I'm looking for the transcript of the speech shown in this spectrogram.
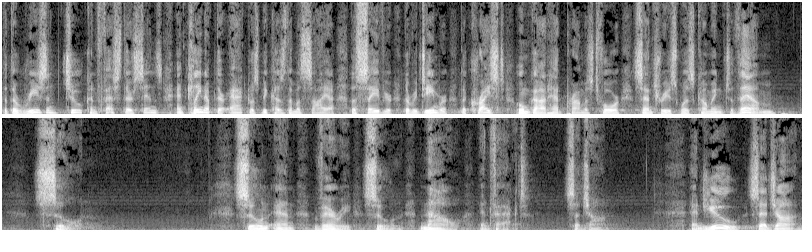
that the reason to confess their sins and clean up their act was because the Messiah, the Savior, the Redeemer, the Christ, whom God had promised for centuries, was coming to them soon. Soon and very soon. Now, in fact said John. And you, said John,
